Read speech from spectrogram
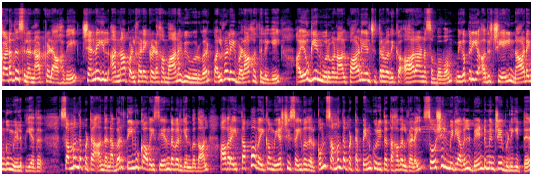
கடந்த சில நாட்களாகவே சென்னையில் அண்ணா பல்கலைக்கழக மாணவி ஒருவர் பல்கலை வளாகத்திலேயே அயோக்கியன் ஒருவனால் பாலியல் சித்திரவதைக்கு ஆளான சம்பவம் மிகப்பெரிய அதிர்ச்சியை நாடெங்கும் எழுப்பியது. சம்பந்தப்பட்ட அந்த நபர் திமுகவை சேர்ந்தவர் என்பதால் அவரை தப்ப வைக்க முயற்சி செய்வதற்கும் சம்பந்தப்பட்ட பெண் குறித்த தகவல்களை சோஷியல் மீடியாவில் வேண்டுமென்றே வெளியிட்டு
